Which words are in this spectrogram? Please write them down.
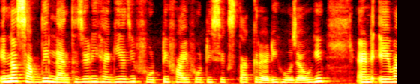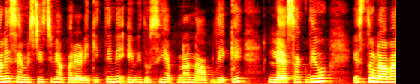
ਇਹਨਾਂ ਸਭ ਦੀ ਲੈਂਥ ਜਿਹੜੀ ਹੈਗੀ ਆ ਜੀ 45 46 ਤੱਕ ਰੈਡੀ ਹੋ ਜਾਊਗੀ। ਐਂਡ ਇਹ ਵਾਲੇ ਸੈਮੀ ਸਟਿਚ ਵੀ ਆਪਾਂ ਰੈਡੀ ਕੀਤੇ ਨੇ, ਇਹ ਵੀ ਤੁਸੀਂ ਆਪਣਾ ਨਾਪ ਦੇ ਕੇ ਲੈ ਸਕਦੇ ਹੋ। ਇਸ ਤੋਂ ਇਲਾਵਾ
